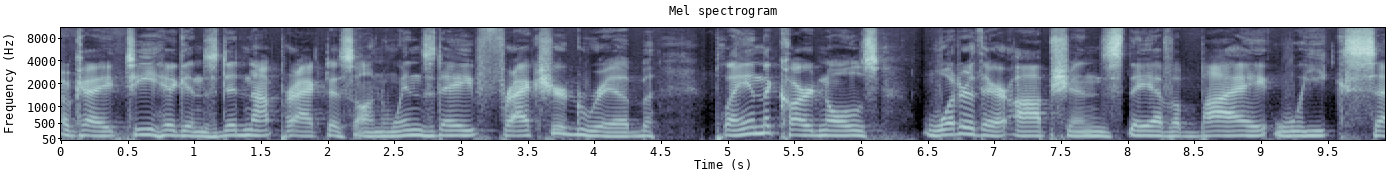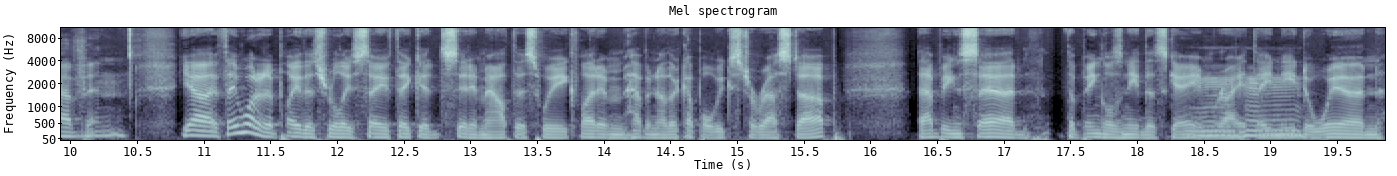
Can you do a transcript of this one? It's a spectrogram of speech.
Okay, Tee Higgins did not practice on Wednesday. Fractured rib. Playing the Cardinals what are their options? They have a bye week seven. Yeah, if they wanted to play this really safe, they could sit him out this week, let him have another couple weeks to rest up. That being said, the Bengals need this game, mm-hmm. right? They need to win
